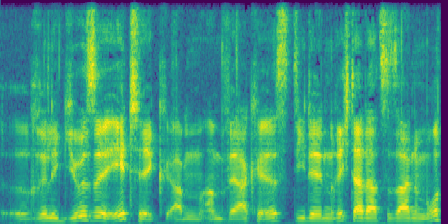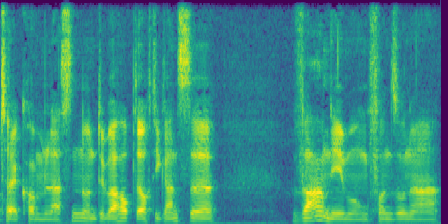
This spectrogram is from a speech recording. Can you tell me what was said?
religiöse Ethik am, am Werke ist, die den Richter da zu seinem Urteil kommen lassen und überhaupt auch die ganze Wahrnehmung von so einer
